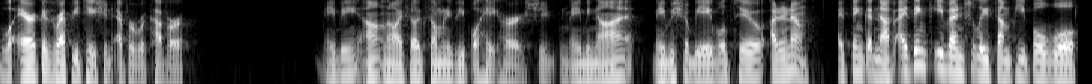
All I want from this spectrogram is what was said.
Will Erika's reputation ever recover? Maybe. I don't know. I feel like so many people hate her. She maybe not. Maybe she'll be able to. I don't know. I think enough. I think eventually some people will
